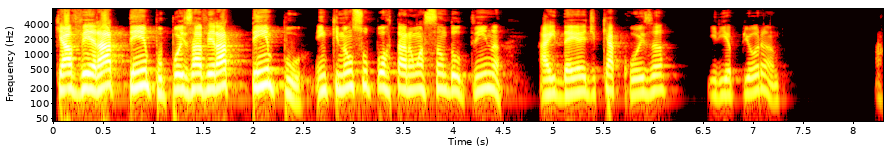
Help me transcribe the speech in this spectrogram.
que haverá tempo, pois haverá tempo em que não suportarão a sã doutrina, a ideia de que a coisa iria piorando. A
